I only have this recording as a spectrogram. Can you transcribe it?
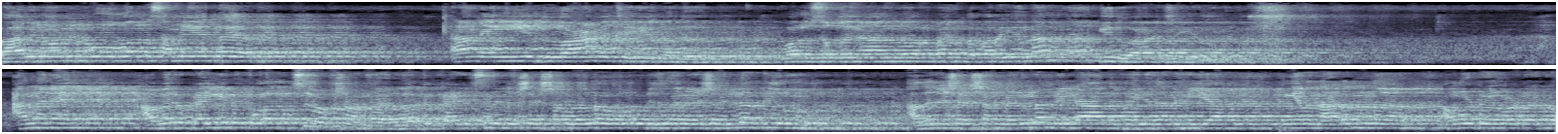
ബാബിലോണിൽ പോകുന്ന സമയത്ത് ആണ് ഈ ദുആ ചെയ്യുന്നത്. പറയുന്ന ഈ ദുആ ചെയ്യുന്നത്. അങ്ങനെ അവർ കയ്യിൽ കുറച്ച് ഭക്ഷണം ഉണ്ടായിരുന്നു. അതൊക്കെ കഴിച്ചതിന് ശേഷം വെള്ളമൊക്കെ കുടിച്ചതിന് ശേഷം എല്ലാം തീർന്നു. അതിനുശേഷം വെള്ളമില്ലാതെ ഇങ്ങനെ നടന്ന് അങ്ങോട്ടും ഇങ്ങോട്ടൊക്കെ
